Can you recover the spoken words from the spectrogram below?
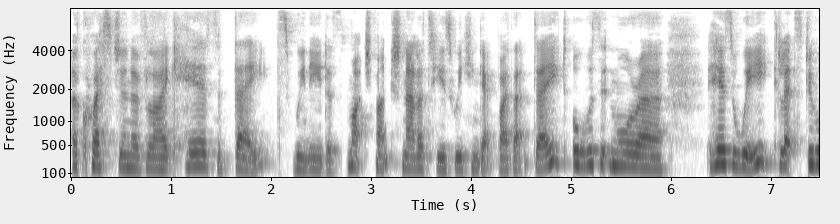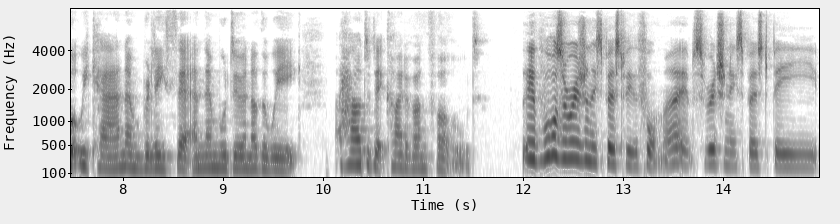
a question of like, here's the date, we need as much functionality as we can get by that date? Or was it more a, here's a week, let's do what we can and release it, and then we'll do another week? How did it kind of unfold? It was originally supposed to be the former. It was originally supposed to be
